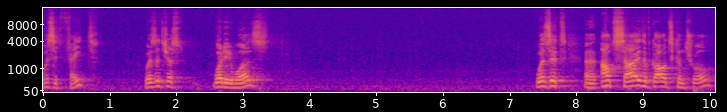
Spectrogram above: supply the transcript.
was it fate? Was it just what it was? Was it uh, outside of God's control?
